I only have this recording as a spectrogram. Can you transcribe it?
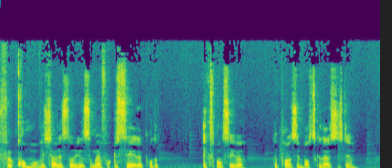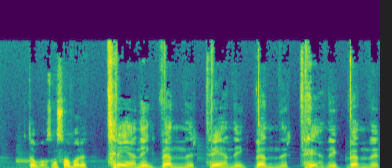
for å komme over kjærlighetssorgen så må jeg fokusere på det ekspansive, det parasympatiske nervesystem. Han sa bare 'trening, venner, trening, venner, trening, venner'.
